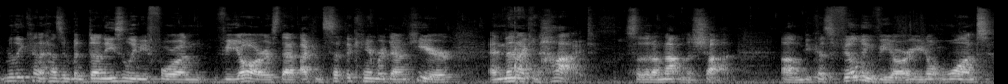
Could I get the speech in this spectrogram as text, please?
really kind of hasn't been done easily before on VR is that I can set the camera down here and then I can hide so that I'm not in the shot. Um, because filming VR, you don't want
